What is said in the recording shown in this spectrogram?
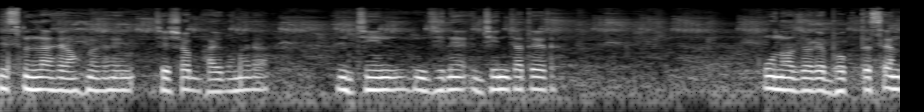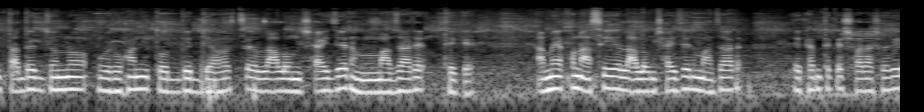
বিসমুল্লাহ রহমান রহিম। যেসব ভাই বোনেরা জিন, জিনে, জিন জাতের কুনজরে ভুগতেছেন, তাদের জন্য রুহানি তদবির দেওয়া হচ্ছে লালন সাইজের মাজারে থেকে। আমি এখন আছি লালন সাইজের মাজার। এখান থেকে সরাসরি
